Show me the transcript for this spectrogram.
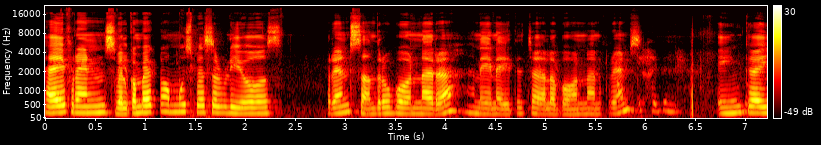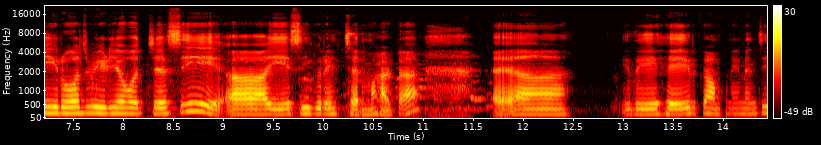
Hi friends welcome back to Ammu special videos. Friends అందరూ బాగున్నారా? నేనైతే చాలా బాగున్నాను ఫ్రెండ్స్. ఇంకా ఈరోజు వీడియో వచ్చేసి ఏసీ గురించి అనమాట ఇది హెయిర్ కంపెనీ నుంచి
